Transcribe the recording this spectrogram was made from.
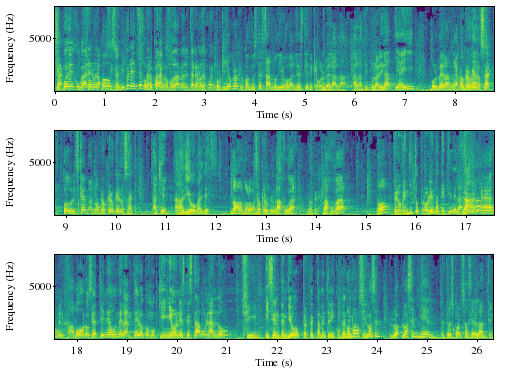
Que puede jugar en una todo- posición diferente, pero para acomodarlo en el terreno de juego. Porque yo creo que cuando esté sano Diego Valdés tiene que volver a la, a la titularidad y ahí volver a reacomodar creo que lo saque. todo el esquema, ¿no? No creo que lo saque ¿A quién? a Diego Valdés. No, no lo va a No sacar. creo que lo Va a jugar. No creo. Va a jugar. ¿No? Pero bendito problema que tiene la Claro. América, hazme el favor. O sea, tiene un delantero como Quiñones que está volando. Sí. Y se entendió perfectamente bien con Henry No, no, Martín. si lo hacen, lo, lo hacen bien, de tres cuartos hacia adelante.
